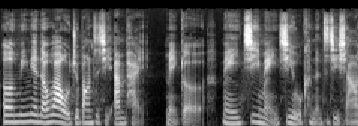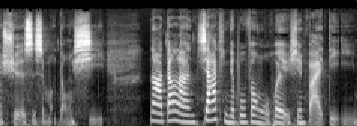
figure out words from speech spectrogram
呃，明年的话，我就帮自己安排每个每一季每一季，我可能自己想要学的是什么东西。那当然，家庭的部分我会先摆第一。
